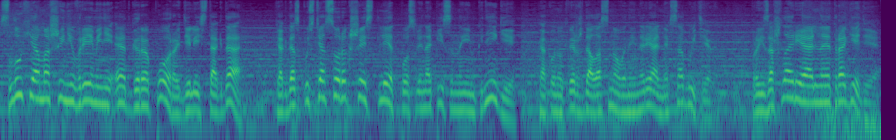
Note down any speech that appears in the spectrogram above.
Слухи о машине времени Эдгара По родились тогда, когда спустя 46 лет после написанной им книги, как он утверждал, основанной на реальных событиях, произошла реальная трагедия.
